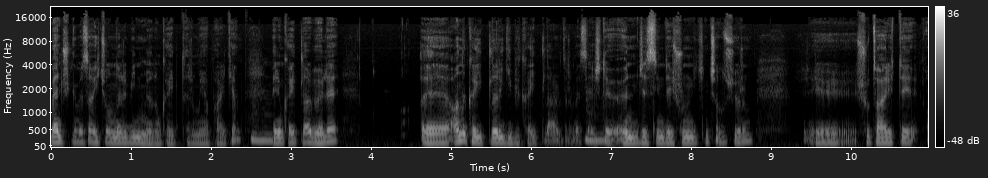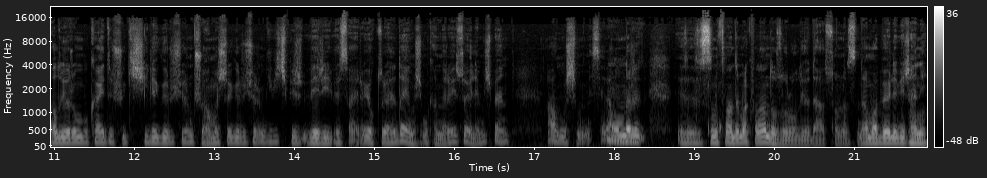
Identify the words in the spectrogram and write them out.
Ben çünkü mesela hiç onları bilmiyordum kayıtlarımı yaparken. Hı hı. Benim kayıtlar böyle e, anı kayıtları gibi kayıtlardır. Mesela Hı hı. işte öncesinde şunun için çalışıyorum. E, şu tarihte alıyorum bu kaydı, şu kişiyle görüşüyorum, şu amaçla görüşüyorum gibi hiçbir veri vesaire yoktur. Öyle dayamışım kamerayı söylemiş ben almışım mesela. Hı hı. Onları e, sınıflandırmak falan da zor oluyor daha sonrasında. Ama böyle bir hani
